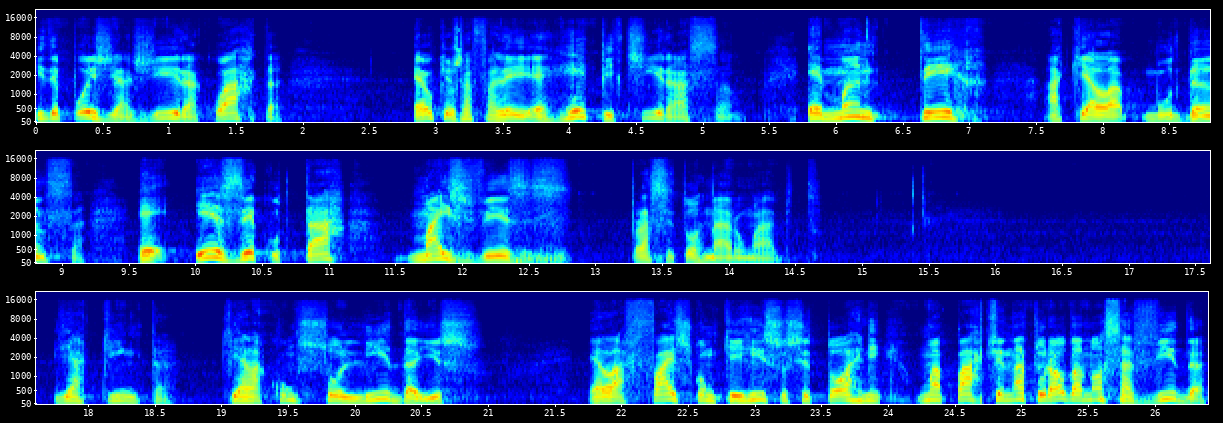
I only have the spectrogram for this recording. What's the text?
E depois de agir, a quarta, é o que eu já falei, é repetir a ação, é manter aquela mudança, é executar mais vezes para se tornar um hábito. E a quinta, que ela consolida isso, ela faz com que isso se torne uma parte natural da nossa vida,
